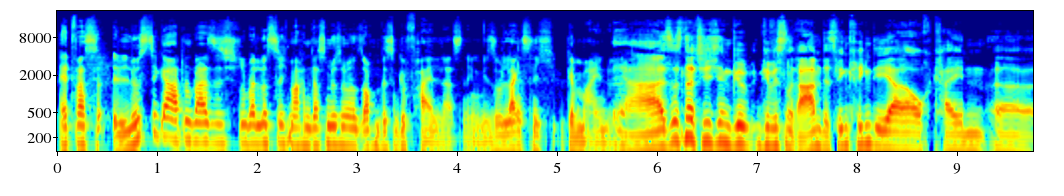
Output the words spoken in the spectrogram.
etwas lustige Art und Weise sich drüber lustig machen, das müssen wir uns auch ein bisschen gefallen lassen, irgendwie, solange es nicht gemein wird. Ja, es ist natürlich in ge gewissen Rahmen, deswegen kriegen die ja auch kein, äh,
